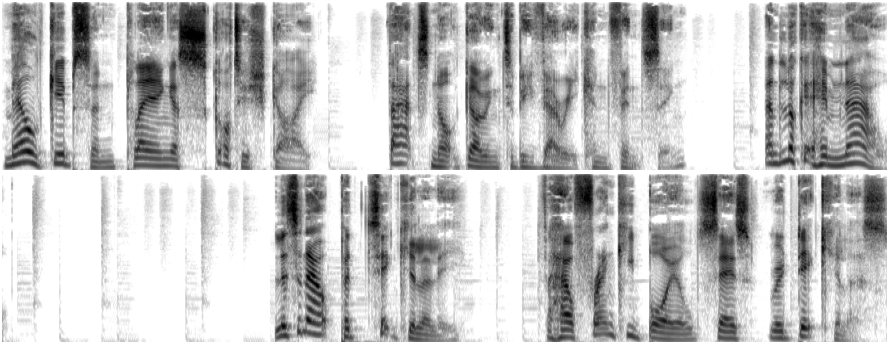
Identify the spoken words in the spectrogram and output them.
Mel Gibson playing a Scottish guy. That's not going to be very convincing. And look at him now. Listen out particularly for how Frankie Boyle says ridiculous.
